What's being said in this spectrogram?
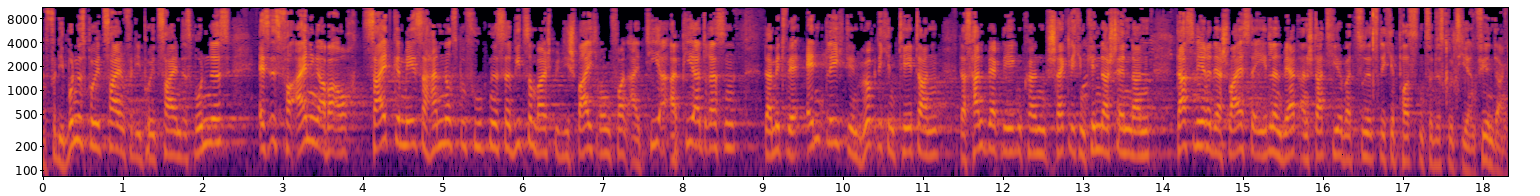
für die Bundespolizei und für die Polizeien des Bundes. Es ist vor allen Dingen aber auch zeitgemäße Handlungsbefugnisse, wie zum Beispiel die Speicherung von IP-Adressen, damit wir endlich den wirklichen Tätern das Handwerk legen können, schrecklichen Kinderschändern. Das wäre der Schweiß der edlen Wert, anstatt hier über zusätzliche Posten zu diskutieren. Vielen Dank.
